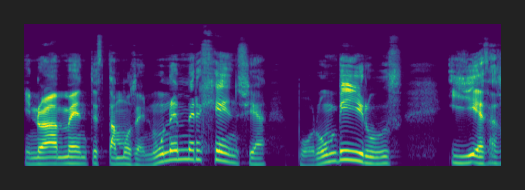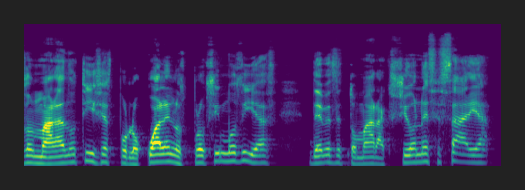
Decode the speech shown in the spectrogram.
Y nuevamente estamos en una emergencia por un virus y esas son malas noticias, por lo cual en los próximos días debes de tomar acción necesaria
